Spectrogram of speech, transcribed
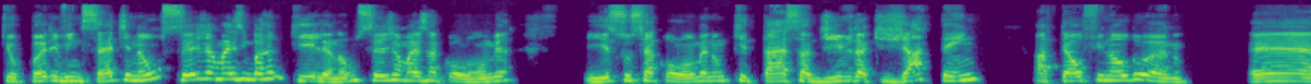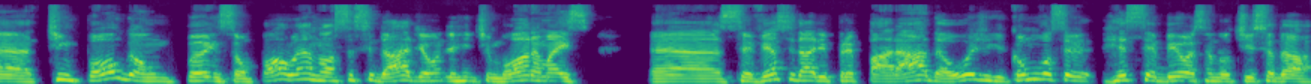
que o PAN 27 não seja mais em Barranquilha, não seja mais na Colômbia, e isso se a Colômbia não quitar essa dívida que já tem até o final do ano. É, te empolga um PAN em São Paulo? É a nossa cidade, é onde a gente mora, mas é, você vê a cidade preparada hoje? E como você recebeu essa notícia da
